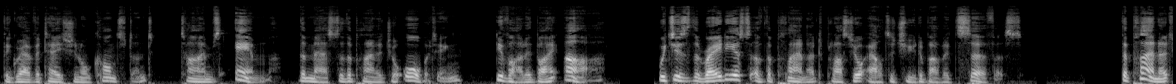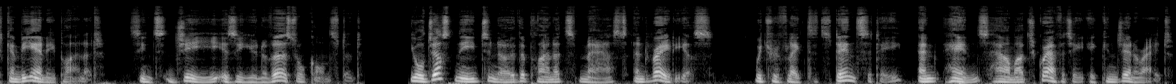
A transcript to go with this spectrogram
the gravitational constant, times m, the mass of the planet you're orbiting, divided by r, which is the radius of the planet plus your altitude above its surface. The planet can be any planet, since g is a universal constant. You'll just need to know the planet's mass and radius, which reflects its density and hence how much gravity it can generate.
